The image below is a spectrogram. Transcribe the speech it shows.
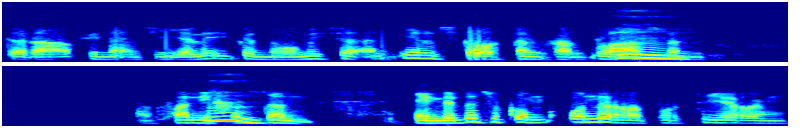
dat daar finansiële ekonomiese ineenstorting gaan plaasvind mm. van die mm. gesin en dit is hoekom onderrapportering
